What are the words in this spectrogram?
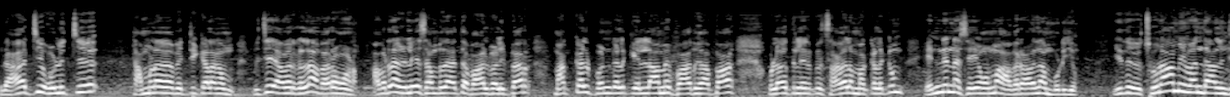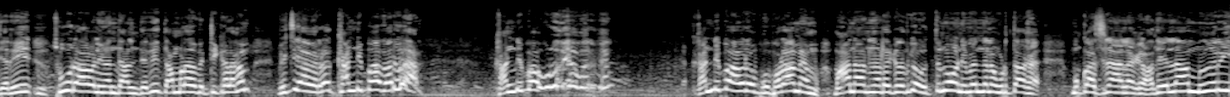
இந்த ஆட்சி ஒழித்து தமிழக வெற்றி கழகம் விஜய் அவர்கள்லாம் வரவணும். அவர் தான் இளைய சமுதாயத்தை வாழ்வழிப்பார் மக்கள் பெண்களுக்கு எல்லாமே பாதுகாப்பாக உலகத்தில் இருக்கிற சகல மக்களுக்கும் என்னென்ன செய்யணுமோ அவரால் தான் முடியும். இது சுனாமி வந்தாலும் சரி சூறாவளி வந்தாலும் சரி தமிழக வெற்றி கழகம் விஜய் அவர்கள் கண்டிப்பாக வருவார். கண்டிப்பாக உறுதியாக வருவார். கண்டிப்பாக அவர் பொறாமை மாநாடு நடக்கிறதுக்கு எத்தனையோ நிபந்தனை கொடுத்தாங்க. முக ஸ்டாலின் அதையெல்லாம் மீறி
